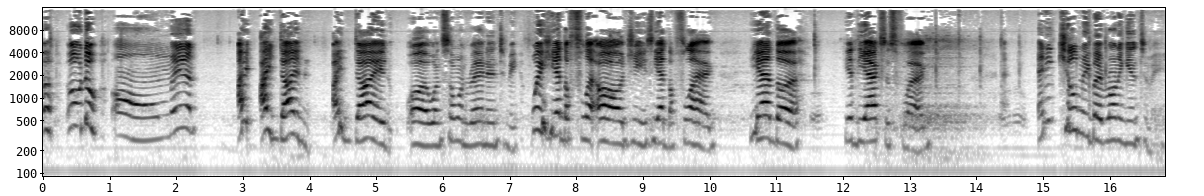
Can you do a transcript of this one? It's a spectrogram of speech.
Uh, oh no! Oh man! I I died. I died uh, when someone ran into me. Wait, he had the flag. Oh jeez, he had the flag. He had the he had the Axis flag. And he killed me by running into me.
